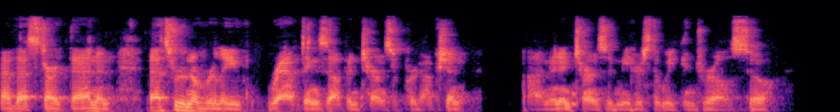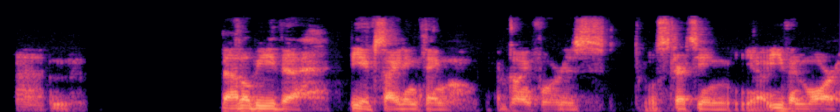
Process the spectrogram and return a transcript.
have that start then. And that's going to really ramp things up in terms of production um, and in terms of meters that we can drill. So um, that'll be the the exciting thing going forward is we'll start seeing you know even more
